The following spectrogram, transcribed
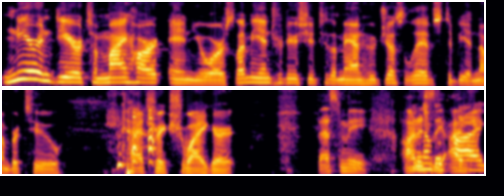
near and dear to my heart and yours. Let me introduce you to the man who just lives to be a number two, Patrick Schweigert. That's me. Honestly, I've,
